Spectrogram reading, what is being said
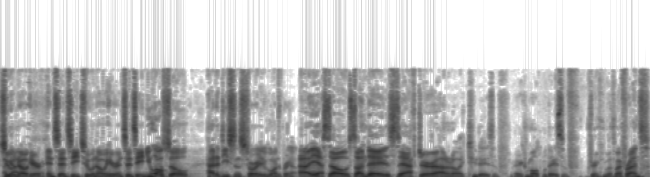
2 and 0 here in Cincy, 2 and 0 here in Cincy. And you also had a decent story we want to bring up. Uh, yeah. So Sunday, this is after I don't know, like two days of, like multiple days of drinking with my friends.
